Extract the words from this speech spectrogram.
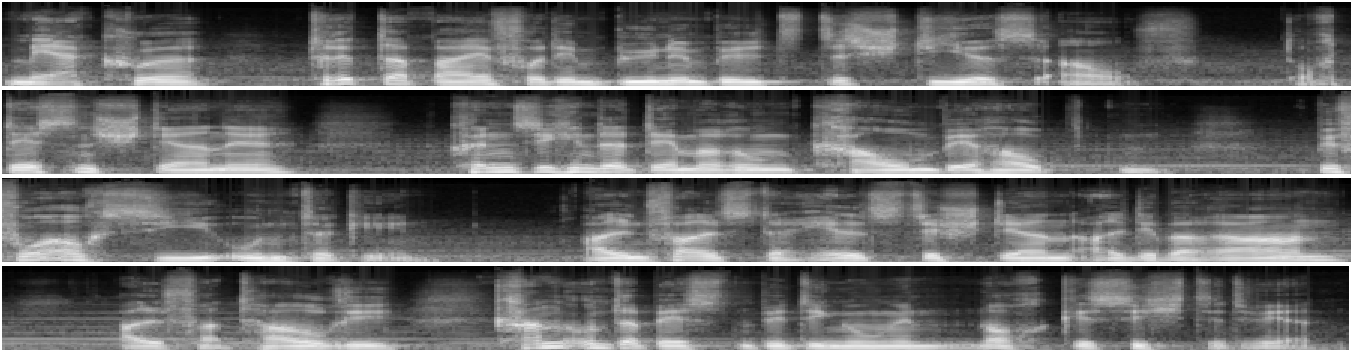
Merkur tritt dabei vor dem Bühnenbild des Stiers auf, doch dessen Sterne können sich in der Dämmerung kaum behaupten bevor auch sie untergehen. Allenfalls der hellste Stern Aldebaran, Alpha Tauri, kann unter besten Bedingungen noch gesichtet werden.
